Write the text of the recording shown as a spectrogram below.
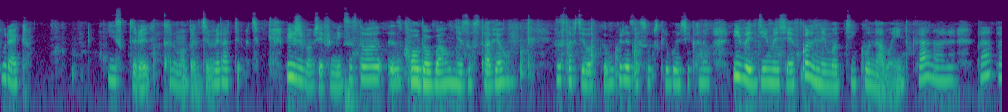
dziurek i z których karma będzie wylatywać. Jeśli Wam się filmik został, spodobał, nie zostawiał, zostawcie łapkę w górę, zasubskrybujcie kanał i widzimy się w kolejnym odcinku na moim kanale. Pa, pa!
